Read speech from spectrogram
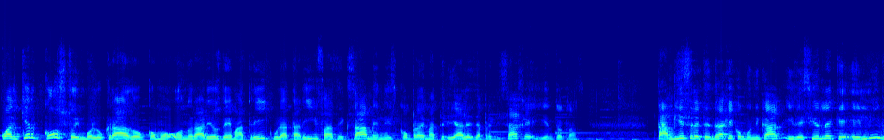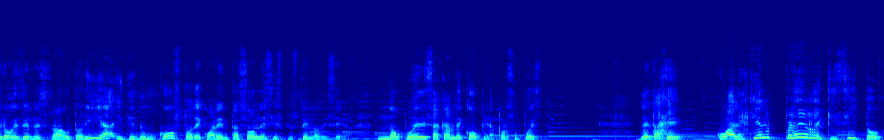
Cualquier costo involucrado como honorarios de matrícula, tarifas de exámenes, compra de materiales de aprendizaje y entre otras. También se le tendrá que comunicar y decirle que el libro es de nuestra autoría y tiene un costo de 40 soles si es que usted lo desea. No puede sacarle copia, por supuesto. Letra G cualquier prerequisito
